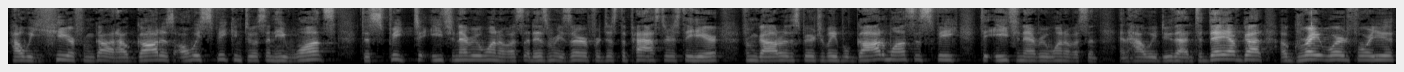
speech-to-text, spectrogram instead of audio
how we hear from God, how God is always speaking to us and He wants to speak to each and every one of us. That isn't reserved for just the pastors to hear from God or the spiritual people. God wants to speak to each and every one of us and, and how we do that. And today I've got a great word for you.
